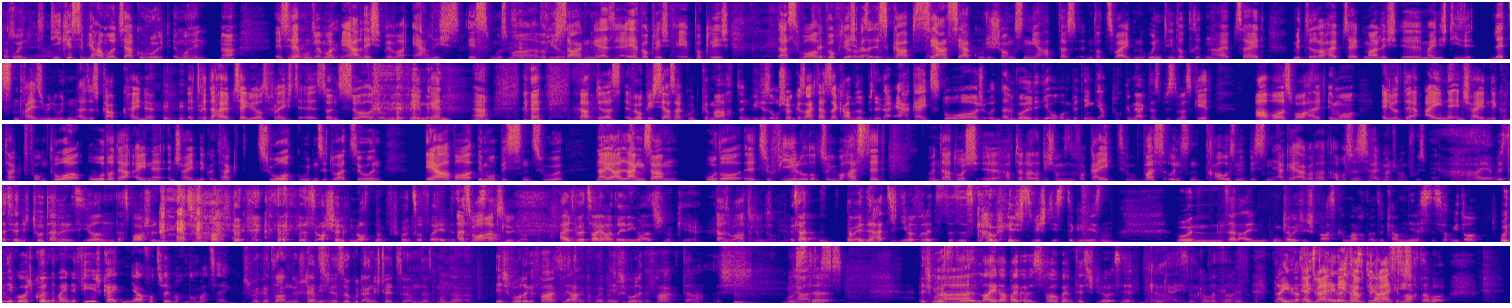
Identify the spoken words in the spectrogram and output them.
Das Und richtig, ja. die Kiste Bier haben wir uns ja geholt, immerhin. Ne? Es Die hätten, wenn man geholt, ja. ehrlich, wenn man ehrlich ist, muss man wirklich sagen, ja, wirklich, ey, wirklich. Das war wirklich, also es gab sehr, sehr gute Chancen. Ihr habt das in der zweiten und in der dritten Halbzeit. Mit dritter Halbzeit mal ich, äh, meine ich die letzten 30 Minuten. Also es gab keine äh, dritte Halbzeit, wie ihr es vielleicht äh, sonst so aus irgendeinem Film kennt. Ja? da habt ihr das wirklich sehr, sehr gut gemacht. Und wie du es auch schon gesagt hast, da kam so ein bisschen der Ehrgeiz durch und dann wolltet ihr auch unbedingt, ihr habt doch gemerkt, dass ein bisschen was geht. Aber es war halt immer entweder der eine entscheidende Kontakt vorm Tor oder der eine entscheidende Kontakt zur guten Situation. Der war immer ein bisschen zu, naja, langsam oder äh, zu viel oder zu überhastet. Und dadurch äh, habt ihr leider die Chancen vergeigt, was uns draußen ein bisschen eher geärgert hat. Aber so ist es halt manchmal im Fußball. Ja, ihr müsst das ja nicht tot analysieren. Das war schon, das war, das war schon in Ordnung für unsere Verhältnisse. Das war absolut in Ordnung. Also für zweimal Training war es schon okay. Das war absolut in Ordnung. Es hat, am Ende hat sich niemand verletzt. Das ist, glaube ich, das Wichtigste gewesen. Und es hat allen unglaublich viel Spaß gemacht. Also kam nächstes Jahr wieder. Und Nico, ich konnte meine Fähigkeiten ja vor zwei Wochen nochmal zeigen. Ich wollte gerade sagen, du scheinst dich ja so gut angestellt zu haben, dass man Mhm. da. Ich wurde gefragt, Das ja. Ich wurde gefragt, ja. Ich Hm. musste, Ja, das, ich ja. musste leider beim MSV beim Testspiel aushelfen. Ja, Nein. so kann man sagen. Nein, was Ja, heißt leider? Ich hab's gerne gemacht, aber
